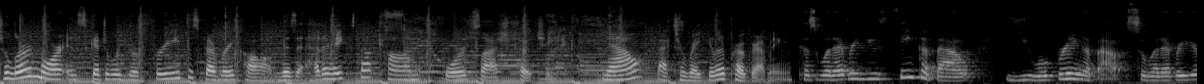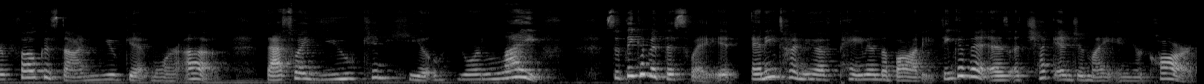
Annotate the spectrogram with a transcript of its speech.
To learn more and schedule your free discovery call, visit heatherhakes.com forward slash coaching. Now, back to regular programming. Because whatever you think about, you will bring about. So, whatever you're focused on, you get more of. That's why you can heal your life. So think of it this way. It, anytime you have pain in the body, think of it as a check engine light in your car.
